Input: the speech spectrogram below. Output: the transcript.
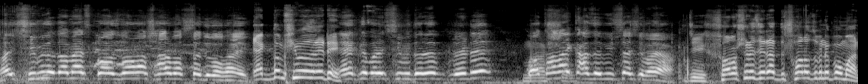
ভাই সীমিত দামে আজ ক্রস বর্মা সার দিব ভাই। একদম সীমিত রেটে? একেবারে সীমিত রেটে। কথা নাই কাজে বিশ্বাসী ভাইয়া। জি সরাসরি যেটা সরজমিনে প্রমাণ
